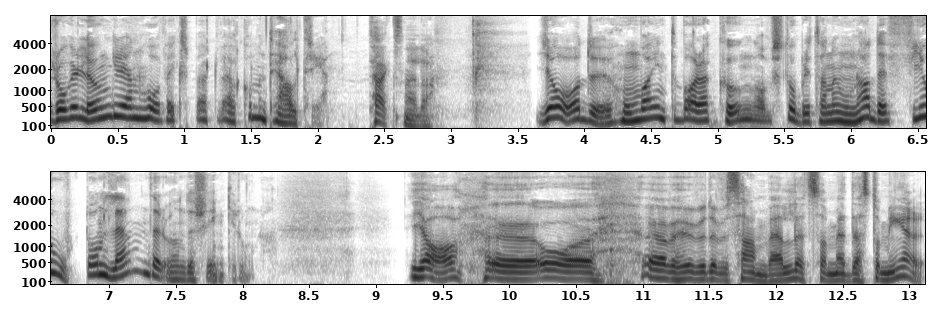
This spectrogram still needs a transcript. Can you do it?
Roger Lundgren, hovexpert, välkommen till Halv tre. Tack snälla. Ja du, hon var inte bara kung av Storbritannien, hon hade 14 länder under sin krona. Ja, eh, och överhuvud över samväldet som är desto mer,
